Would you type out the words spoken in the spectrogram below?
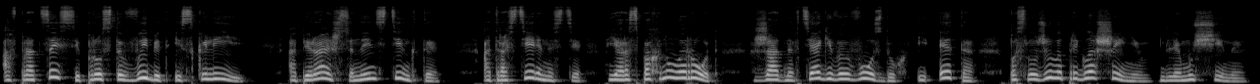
а в процессе просто выбит из колеи, опираешься на инстинкты. От растерянности я распахнула рот, жадно втягивая воздух, и это послужило приглашением для мужчины.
